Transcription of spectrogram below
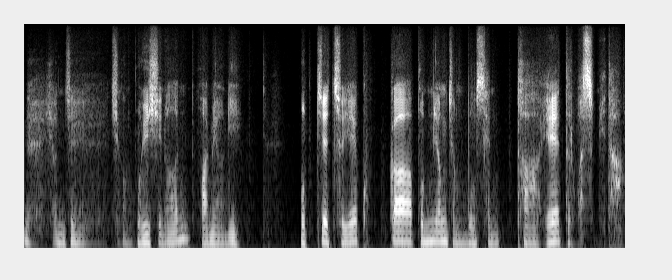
네, 현재 지금 보이시는 화면이 법제처의 국가법령정보센터에 들어왔습니다.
